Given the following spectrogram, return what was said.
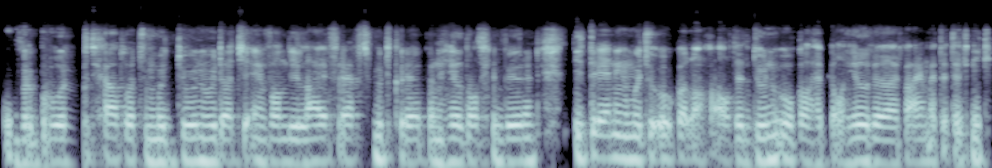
overboord gaat, wat je moet doen, hoe dat je in van die live refs moet kruipen, heel dat gebeuren. Die trainingen moet je ook wel nog altijd doen, ook al heb je al heel veel ervaring met de techniek.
